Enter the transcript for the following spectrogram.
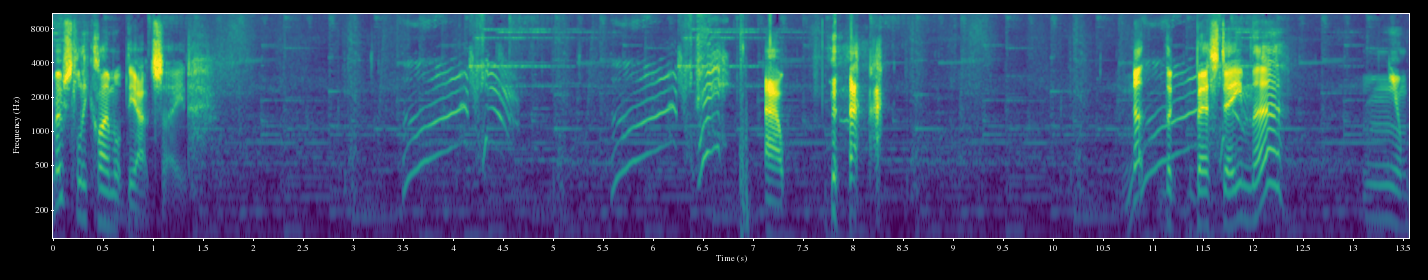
mostly climb up the outside. Ow. Not the best aim there. Nyum.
